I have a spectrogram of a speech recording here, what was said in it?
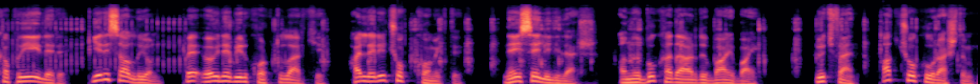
Kapıyı ileri, geri sallıyorum ve öyle bir korktular ki. Halleri çok komikti. Neyse Lililer. Anı bu kadardı bay bay. Lütfen, at çok uğraştım.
